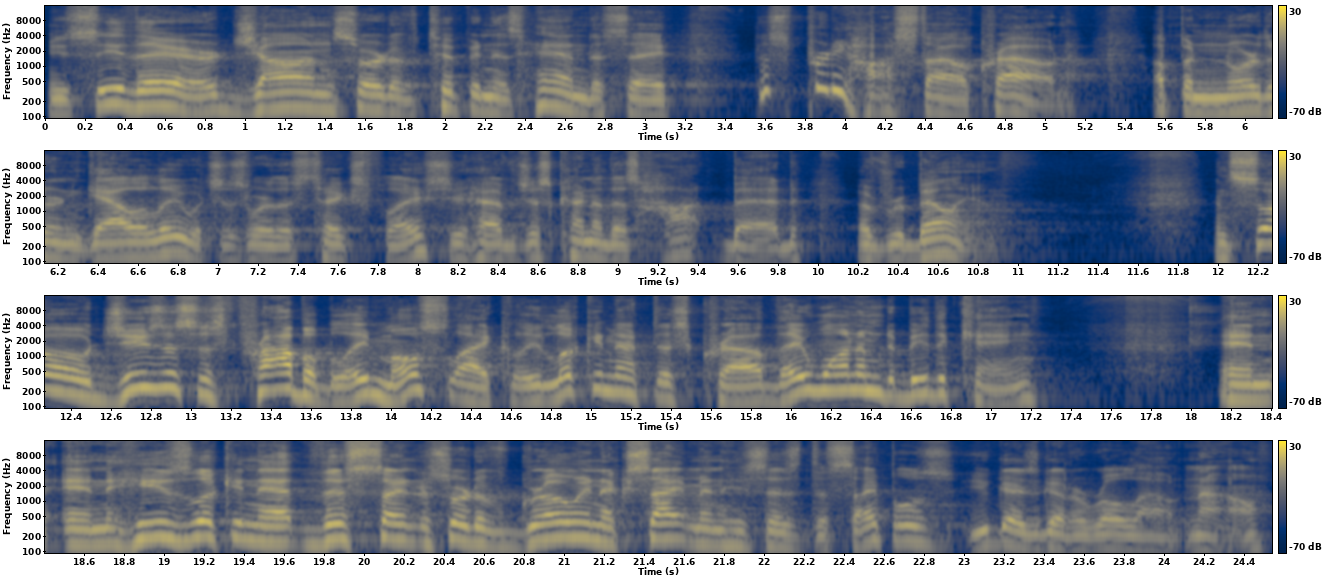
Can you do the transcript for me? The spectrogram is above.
You see there, John sort of tipping his hand to say, this is a pretty hostile crowd. Up in northern Galilee, which is where this takes place, you have just kind of this hotbed of rebellion. And so Jesus is probably, most likely, looking at this crowd. They want him to be the king. And, and he's looking at this sort of growing excitement. He says, Disciples, you guys got to roll out now.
